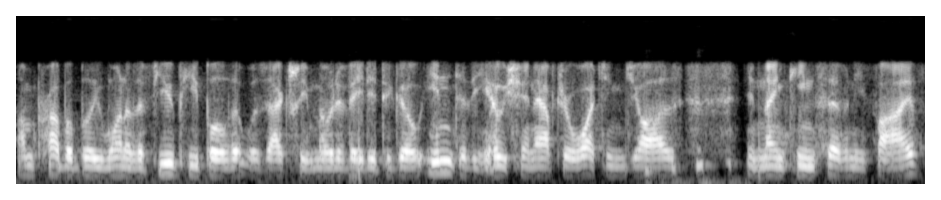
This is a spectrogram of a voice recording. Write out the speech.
I'm probably one of the few people that was actually motivated to go into the ocean after watching Jaws in 1975.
